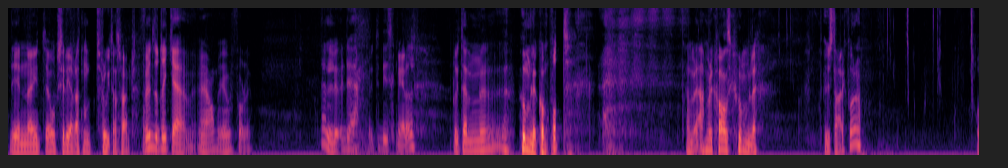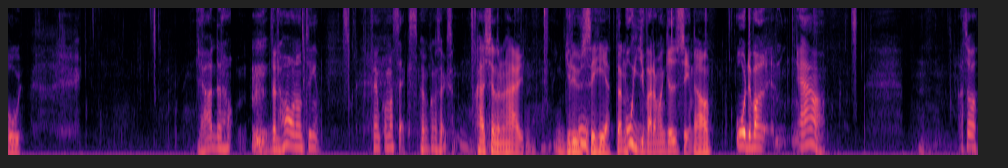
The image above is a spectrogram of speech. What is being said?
Den har ju inte oxiderat något fruktansvärt. Får du inte dricka? Ja, jo får du. Den, det. Lite diskmedel. Luktar en uh, humlekompott. Amer- Amerikansk humle. Hur stark var den? Oh, Ja, den har, den har någonting. 5,6. 5,6. Här känner du den här grusigheten. Oj vad den var grusig! Ja, Åh det var... Ja! Alltså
